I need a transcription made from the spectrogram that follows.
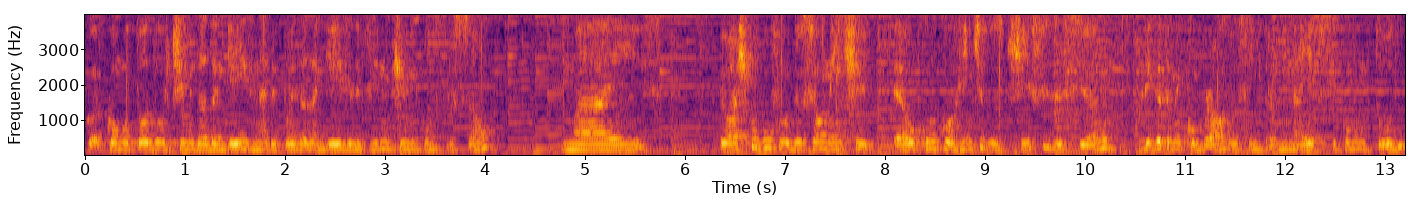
Co- Como todo o time da Dangaze, né? Depois da Dangaze ele vira um time em construção. Mas eu acho que o Buffalo Bills realmente é o concorrente dos Chiefs esse ano. Briga também com o Browns, assim, pra mim, na AFC como um todo.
